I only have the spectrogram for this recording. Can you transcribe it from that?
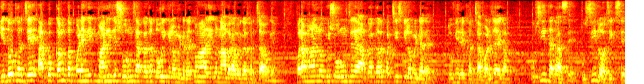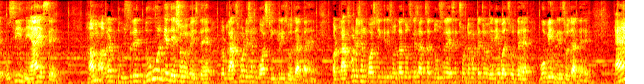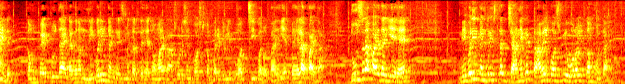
ये दो खर्चे आपको कम कब पड़ेंगे कि मान लीजिए शोरूम से आपका घर दो ही किलोमीटर है तो हाँ ये तो ना बराबर का खर्चा हो गया। पर आप मान लो कि शोरूम से आपका घर 25 किलोमीटर है तो फिर ये खर्चा बढ़ जाएगा। उसी तरह से, उसी लॉजिक से, उसी न्याय से हम अगर दूसरे दूर के देशों में भेजते हैं तो ट्रांसपोर्टेशन कॉस्ट इंक्रीज हो जाता है। और ट्रांसपोर्टेशन कॉस्ट इंक्रीज होता है तो उसके साथ साथ दूसरे ऐसे छोटे मोटे जो वेरिएबल्स होते हैं, वो भी इंक्रीज हो जाते हैं। एंड कंपेयर टू दैट अगर हम नेबरिंग कंट्रीज़ में करते हैं तो हमारा ट्रांसपोर्टेशन कॉस्ट कंपेरेटिवली बहुत चीपर होता है। ये पहला फ़ायदा। दूसरा फ़ायदा ये है नेबरिंग कंट्रीज़ तक जाने का ट्रैवल कॉस्ट भी ओवरऑल कम होता है।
